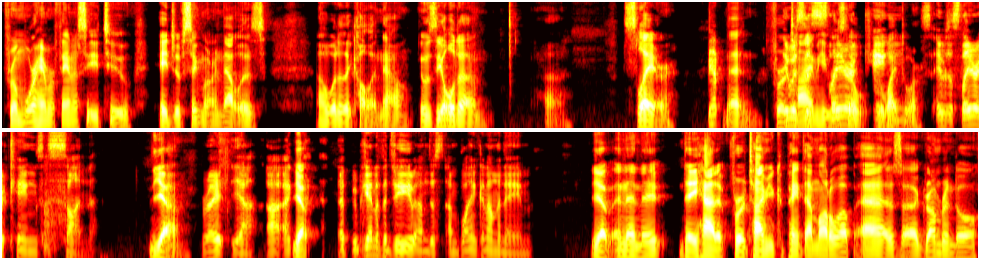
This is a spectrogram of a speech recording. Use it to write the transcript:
from Warhammer Fantasy to Age of Sigmar, and that was uh, what do they call it now? It was the old um, uh, Slayer. Yep. And for a time, he was the, the White Dwarf. It was a Slayer King's son, Yeah. right? Yeah. Uh, I, Yeah. It began with a G. and I'm just I'm blanking on the name. Yeah, and then they they had it for a time. You could paint that model up as uh, Grombrindal,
